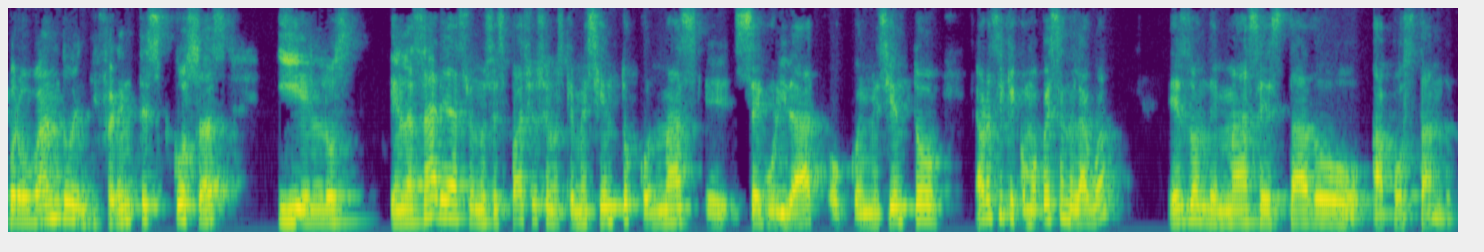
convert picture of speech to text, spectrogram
probando en diferentes cosas y en, los, en las áreas o en los espacios en los que me siento con más eh, seguridad o que me siento, ahora sí que como pesa en el agua, es donde más he estado apostando.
